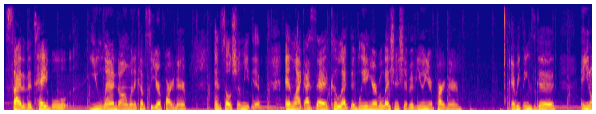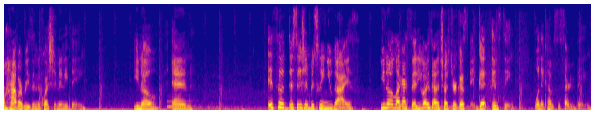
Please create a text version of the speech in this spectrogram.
side of the table you land on when it comes to your partner and social media. And like I said, collectively in your relationship, if you and your partner, everything's good and you don't have a reason to question anything, you know, and it's a decision between you guys. You know, like I said, you always got to trust your gut, gut instinct when it comes to certain things.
